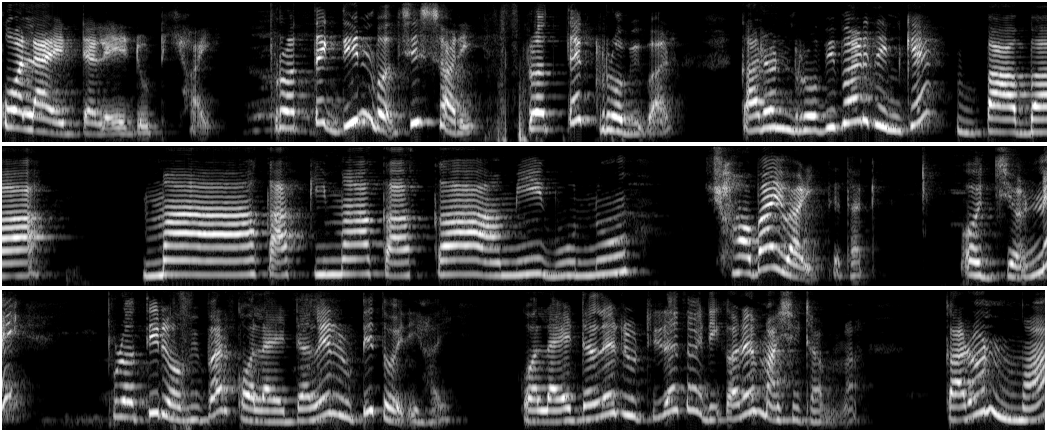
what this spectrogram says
কলাইয়ের ডালের রুটি হয়। প্রত্যেক দিন বলছি সরি প্রত্যেক রবিবার। কারণ রবিবার দিনকে বাবা, মা, কাকিমা, কাকা, আমি বুনু সবাই বাড়িতে থাকে। ওর জন্যেই প্রতি রবিবার কলাইয়ের ডালের রুটি তৈরি হয়। কলাইয়ের ডালের রুটিটা তৈরি করে মাসি ঠাম্মা। কারণ মা,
